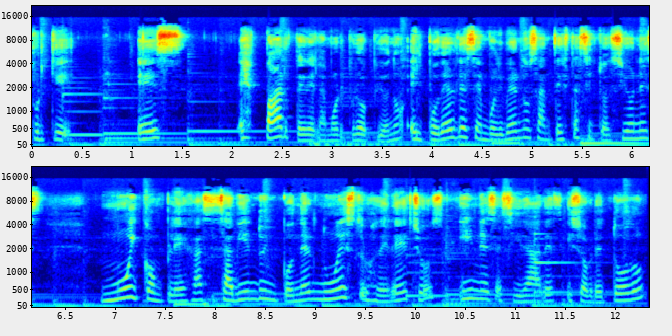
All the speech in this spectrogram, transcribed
Porque es es parte del amor propio, ¿no? El poder desenvolvernos ante estas situaciones muy complejas, sabiendo imponer nuestros derechos y necesidades y sobre todo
